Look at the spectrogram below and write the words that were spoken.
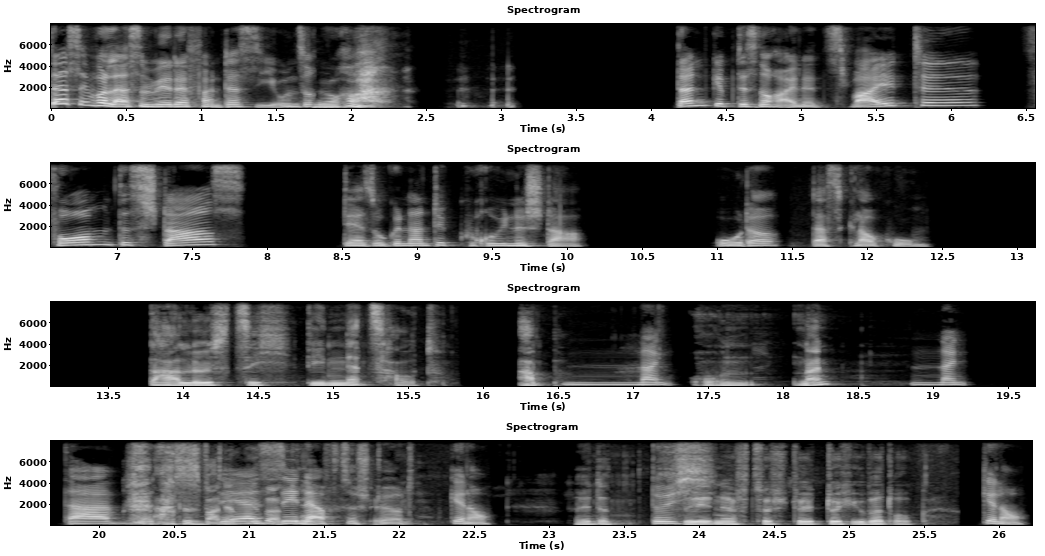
Das überlassen wir der Fantasie unserer Hörer. Dann gibt es noch eine zweite Form des Stars, der sogenannte grüne Star oder das Glaukom. Da löst sich die Netzhaut ab. Nein, Und nein? nein, da wird Ach, der der. Sehnerv zerstört. Genau, Der durch Sehnerv zerstört durch Überdruck. genau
